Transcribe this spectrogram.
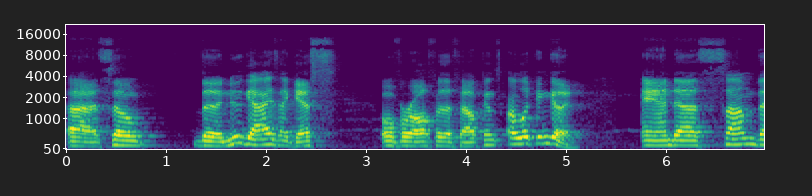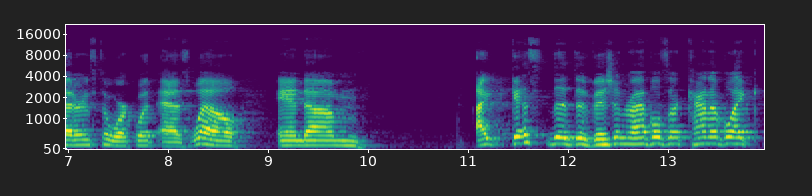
Uh, so the new guys, I guess, overall for the Falcons are looking good. And uh, some veterans to work with as well. And um, I guess the division rivals are kind of like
